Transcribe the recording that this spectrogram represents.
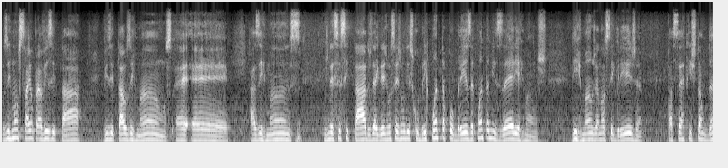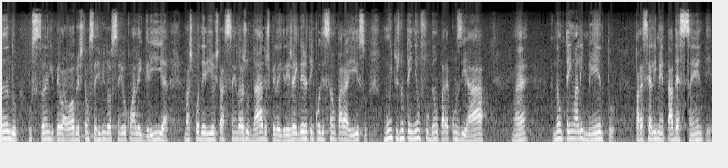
Os irmãos saiam para visitar, visitar os irmãos, é, é, as irmãs, os necessitados da igreja, vocês vão descobrir quanta pobreza, quanta miséria, irmãos, de irmãos da nossa igreja. Tá certo que estão dando o sangue pela obra, estão servindo ao Senhor com alegria, mas poderiam estar sendo ajudados pela igreja. A igreja tem condição para isso. Muitos não têm nenhum fogão para cozinhar, não, é? não tem um alimento para se alimentar decente.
